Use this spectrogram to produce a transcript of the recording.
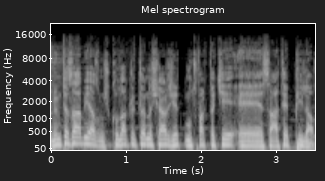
Mümtaz abi yazmış. Kulaklıklarını şarj et. Mutfaktaki eee, saate pil al.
